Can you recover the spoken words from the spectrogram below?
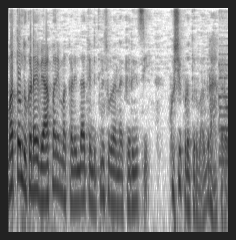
ಮತ್ತೊಂದು ಕಡೆ ವ್ಯಾಪಾರಿ ಮಕ್ಕಳಿಂದ ತಿಂಡಿ ತಿನಿಸುಗಳನ್ನು ಖರೀದಿಸಿ ಖುಷಿ ಪಡುತ್ತಿರುವ ಗ್ರಾಹಕರು.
